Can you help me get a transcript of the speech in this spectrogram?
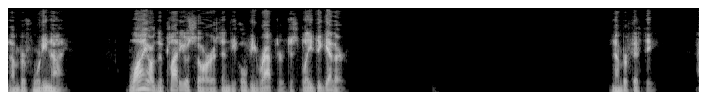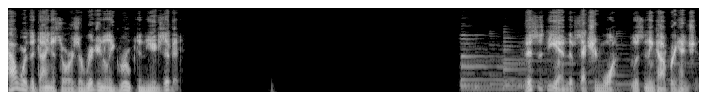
Number 49. Why are the Plateosaurus and the Oviraptor displayed together? Number 50. How were the dinosaurs originally grouped in the exhibit? This is the end of Section 1, Listening Comprehension.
